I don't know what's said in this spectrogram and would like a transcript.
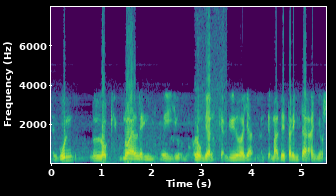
según lo que uno ha leído y un colombiano que ha vivido allá durante más de 30 años,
